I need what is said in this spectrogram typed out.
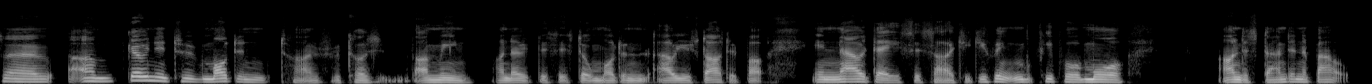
so I'm um, going into modern times because I mean, I know this is still modern how you started, but in nowadays society, do you think people are more understanding about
